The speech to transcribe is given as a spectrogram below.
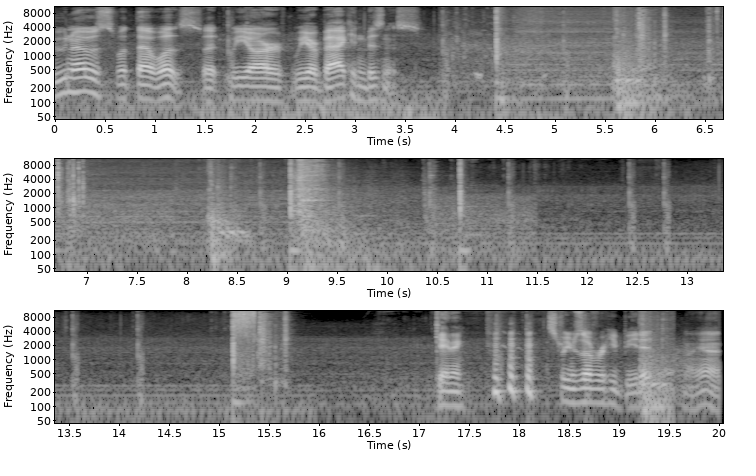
Who knows what that was, but we are we are back in business. Gaming. Stream's over, he beat it. Oh yeah.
